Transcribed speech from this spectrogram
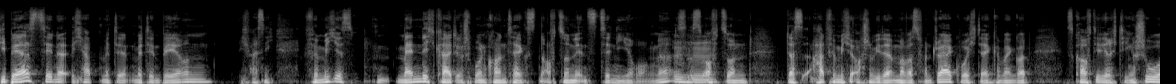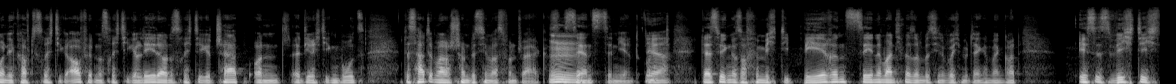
Die Bär-Szene, ich habe mit den, mit den Bären, ich weiß nicht, für mich ist Männlichkeit in schwulen Kontexten oft so eine Inszenierung. Ne? Es ist oft so ein, das hat für mich auch schon wieder immer was von Drag, wo ich denke, mein Gott, jetzt kauft ihr die richtigen Schuhe und ihr kauft das richtige Outfit und das richtige Leder und das richtige Chap und äh, die richtigen Boots. Das hat immer schon ein bisschen was von Drag. Es ist sehr inszeniert. Und Ja. deswegen ist auch für mich die Bären-Szene manchmal so ein bisschen, wo ich mir denke, mein Gott, ist es wichtig,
